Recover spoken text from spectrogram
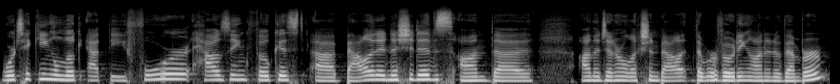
We're taking a look at the four housing-focused uh, ballot initiatives on the on the general election ballot that we're voting on in November.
